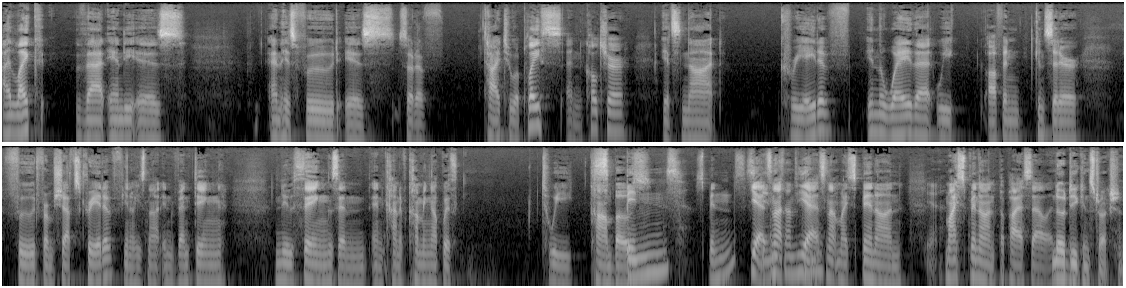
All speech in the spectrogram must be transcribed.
I like that Andy is, and his food is sort of tied to a place and culture. It's not creative in the way that we often consider food from chefs creative. You know, he's not inventing new things and and kind of coming up with twee combos Spins. spins. Yeah, it's not. something? Yeah, it's not my spin on Yeah. my spin on papaya salad. No deconstruction.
